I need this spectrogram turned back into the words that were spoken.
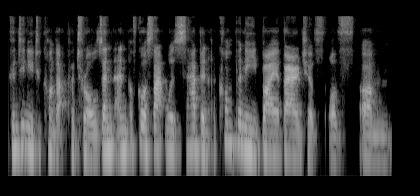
continue to conduct patrols. And and of course that was have been accompanied by a barrage of of um,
